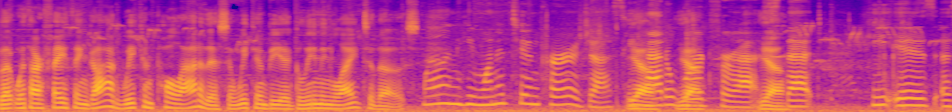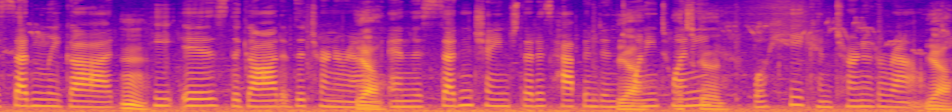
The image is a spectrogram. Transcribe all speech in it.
But with our faith in God, we can pull out of this and we can be a gleaming light to those. Well, and He wanted to encourage us. He yeah, had a yeah, word for us yeah. that He is a suddenly God. Mm. He is the God of the turnaround. Yeah. And this sudden change that has happened in yeah, 2020, well, He can turn it around. Yeah.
